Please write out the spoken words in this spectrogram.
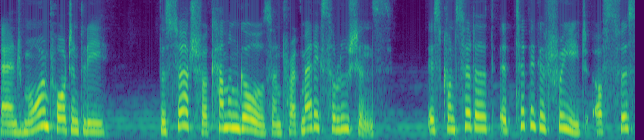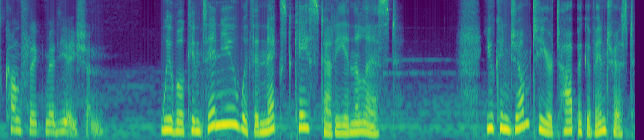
And more importantly, the search for common goals and pragmatic solutions is considered a typical trait of Swiss conflict mediation. We will continue with the next case study in the list. You can jump to your topic of interest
